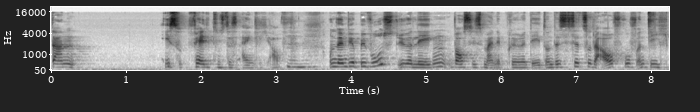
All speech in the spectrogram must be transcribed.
dann ist, fällt uns das eigentlich auf. Mhm. Und wenn wir bewusst überlegen, was ist meine Priorität, und das ist jetzt so der Aufruf an dich,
